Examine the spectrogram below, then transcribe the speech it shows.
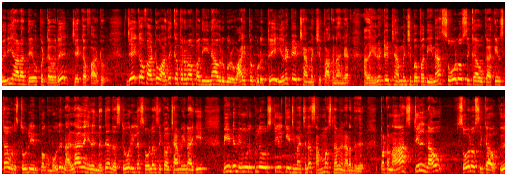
பெரிய ஆளாக தேவைப்பட்டவர் ஜேக்கப் ஆட்டு ஜேக்கப் ஆட்டு அதுக்கப்புறமா பார்த்தீங்கன்னா அவருக்கு ஒரு வாய்ப்பை கொடுத்து யுனைடெட் சாம்பியன்ஷிப் ஆக்குனாங்க. அந்த யுனைடெட் சாம்பியன்ஷிப்பை பார்த்தீங்கன்னா சோலோசிக்காவுக்கு அகேன்ஸ்டாக ஒரு ஸ்டோரியில் போகும்போது நல்லாவே இருந்தது. அந்த ஸ்டோரியில் சோலோசிக்காவை சாம்பியன் ஆகி மீண்டும் இவங்களுக்குள்ள ஒரு ஸ்டீல் கேஜ் மேட்ச் எல்லாம் ஸ்லாமில் நடந்தது. பட் ஆனால் ஸ்டில் நவ் சோலோசிக்காவுக்கு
